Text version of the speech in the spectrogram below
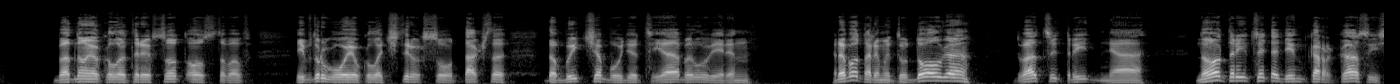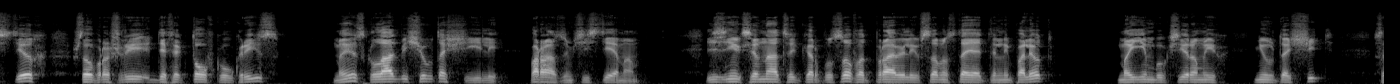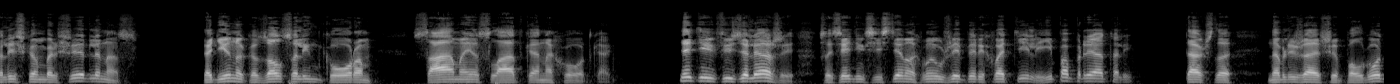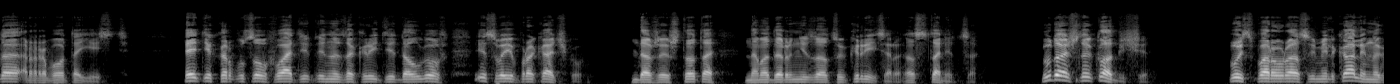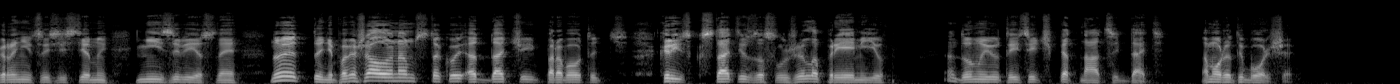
В одной около трехсот островов, и в другой около 400, так что добыча будет, я был уверен. Работали мы тут долго, 23 дня, но 31 каркас из тех, что прошли дефектовку у Крис, мы с кладбища утащили по разным системам. Из них 17 корпусов отправили в самостоятельный полет. Моим буксиром их не утащить, слишком большие для нас. Один оказался линкором, самая сладкая находка. Эти фюзеляжи в соседних системах мы уже перехватили и попрятали. Так что на ближайшие полгода работа есть. Этих корпусов хватит и на закрытие долгов, и свою прокачку. Даже что-то на модернизацию крейсера останется. Удачное кладбище. Пусть пару раз и мелькали на границе системы неизвестные, но это не помешало нам с такой отдачей поработать. Крис, кстати, заслужила премию. Думаю, тысяч пятнадцать дать, а может и больше.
